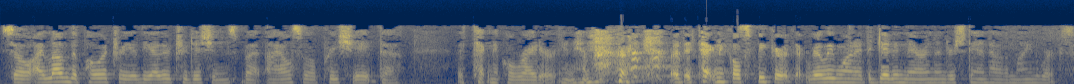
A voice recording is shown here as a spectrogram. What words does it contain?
So I love the poetry of the other traditions, but I also appreciate the, the technical writer in him, or the technical speaker that really wanted to get in there and understand how the mind works.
